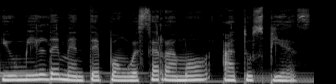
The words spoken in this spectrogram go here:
y humildemente pongo este ramo a tus pies.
